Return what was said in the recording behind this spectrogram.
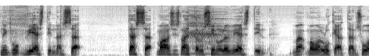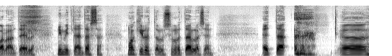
niin kuin viestinnässä, tässä mä oon siis laittanut sinulle viestin, mä, mä voin lukea tämän suoraan teille. Nimittäin tässä, mä oon kirjoittanut sinulle tällaisen, että ö,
